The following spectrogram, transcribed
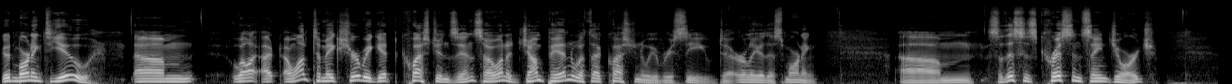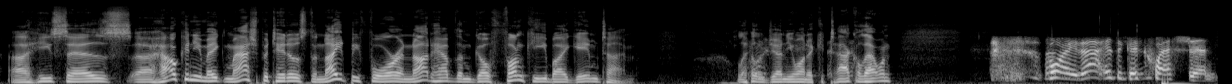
Good morning to you. Um, well, I, I, want to make sure we get questions in, so I want to jump in with a question we've received earlier this morning. Um, so this is Chris in St. George. Uh, he says, uh, How can you make mashed potatoes the night before and not have them go funky by game time? Layla Jen, you want to tackle that one? Boy, that is a good question.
